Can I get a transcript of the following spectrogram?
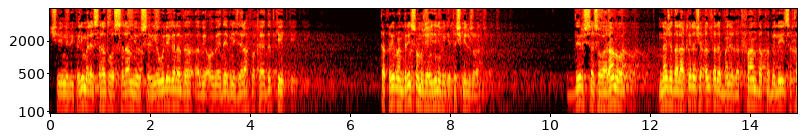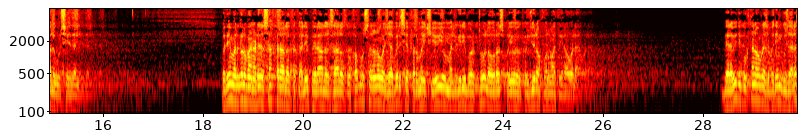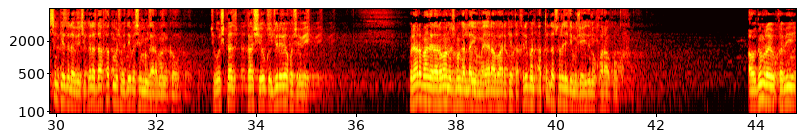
چې نبی کریم علیه الصلاۃ والسلام یو سریه ولېګل د ابي عبیده ابن جراح په قیادت کې تقریبا 300 مجاهدین به کې تشکیل کړه درش سواران و نجد علاقه لشه التر بني غطفان د قبيله څخه خلک وسیدل په دې ملګرو باندې ډېر سخت رااله تکالیف پیراله زارو تو خمو سره نو جابر شه فرمای چې یو ملګری بر ټول ورځ په یو کجوره خورما تیراوله بیروی دی پښتنه وکړه چې بدیم گزاره څنګه کېدل وی چې کله دا ختم شو دی بسې مونږ ارمان کوو چې وش کا کا شیو کو جوړه وی خو چې وی پلار باندې روان اوس مونږ الله یو مې را بار کې تقریبا اتل سورج دی مجاهدینو خوراک وکړو او دومره یو قوي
